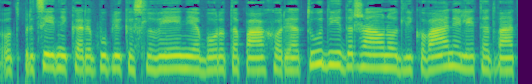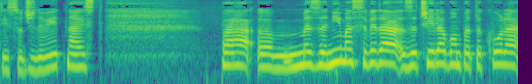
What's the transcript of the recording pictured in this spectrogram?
od predsednika Republike Slovenije Borota Pahorja tudi državno odlikovanje leta 2019. Pa um, me zanima, seveda, začela bom pa takole,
